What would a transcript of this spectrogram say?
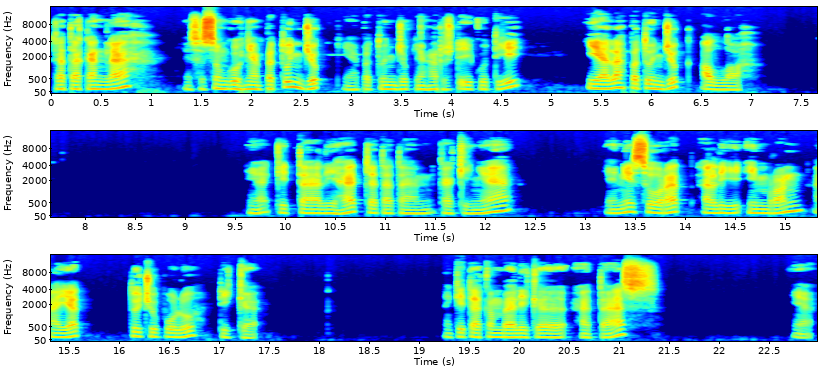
Katakanlah ya sesungguhnya petunjuk ya petunjuk yang harus diikuti ialah petunjuk Allah. Ya, kita lihat catatan kakinya. Ini surat Ali Imran ayat 73. Nah, kita kembali ke atas. Ya,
